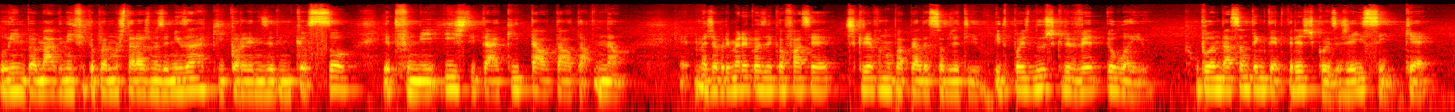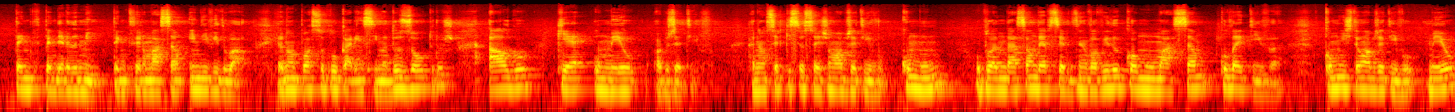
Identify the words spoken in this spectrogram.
limpa, magnífica para mostrar aos meus amigos, ah, aqui que organizadinho que eu sou, eu defini isto e está aqui, tal, tal, tal. Não. Mas a primeira coisa que eu faço é escrevo num papel esse objetivo. E depois de escrever, eu leio. O plano de ação tem que ter três coisas, aí sim, que é tem que depender de mim, tem que ser uma ação individual. Eu não posso colocar em cima dos outros algo que é o meu objetivo. A não ser que isso seja um objetivo comum, o plano de ação deve ser desenvolvido como uma ação coletiva. Como isto é um objetivo meu,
